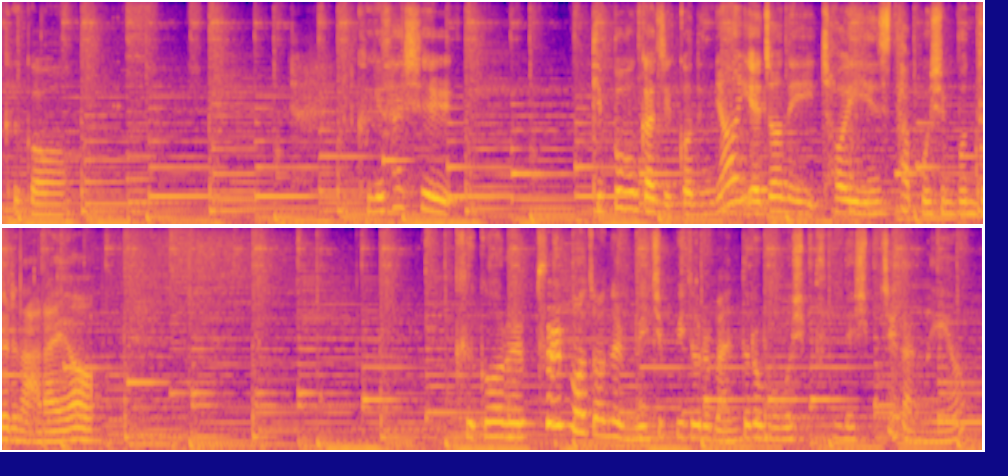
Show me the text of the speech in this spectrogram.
그거 그게 사실 뒷부분까지 있거든요. 예전에 저희 인스타 보신 분들은 알아요. 그거를 풀 버전을 뮤직비디오를 만들어 보고 싶은데 쉽지가 않네요.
